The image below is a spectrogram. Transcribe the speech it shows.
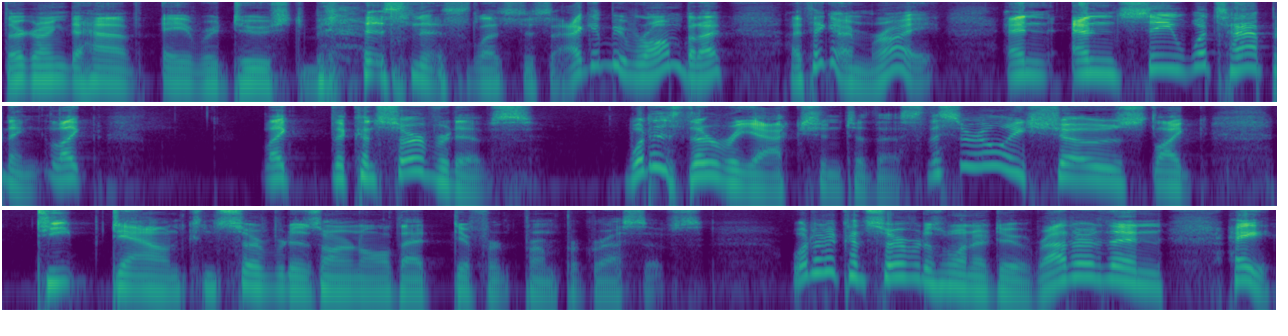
They're going to have a reduced business. Let's just say I could be wrong, but I, I think I'm right. And and see what's happening. Like like the conservatives, what is their reaction to this? This really shows like deep down conservatives aren't all that different from progressives. What do the conservatives want to do? Rather than, hey,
